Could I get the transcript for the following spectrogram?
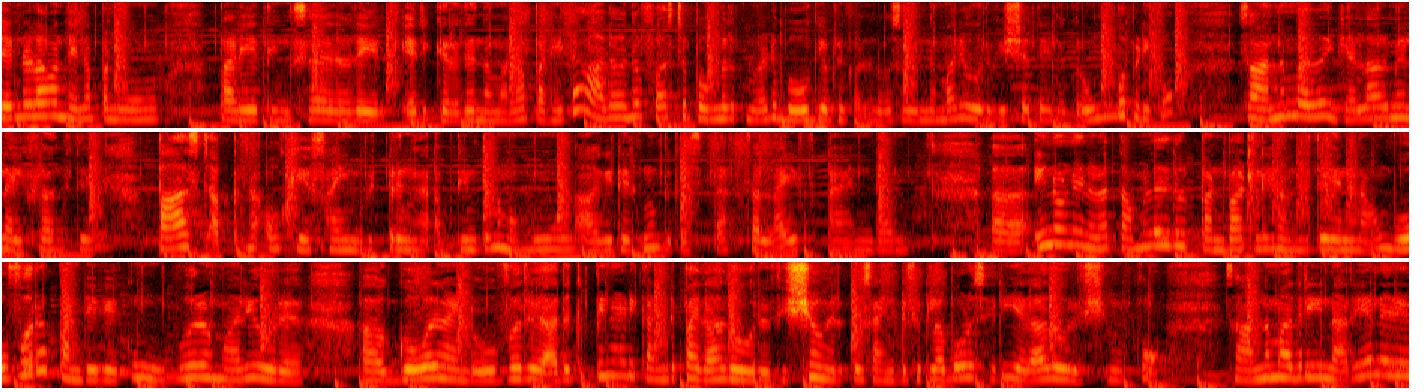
ஜென்ரலாக வந்து என்ன பண்ணுவோம்? பழைய திங்ஸை ஏதாவது எரிக்கிறது இந்த மாதிரிலாம் பண்ணிவிட்டு அதை வந்து ஃபஸ்ட்டு பொங்கலுக்கு முன்னாடி போகி அப்படி கொண்டு ஸோ இந்த மாதிரி ஒரு விஷயத்தை எனக்கு ரொம்ப பிடிக்கும். ஸோ அந்த மாதிரி தான் எல்லாருமே லைஃப்பில் வந்துட்டு பாஸ்ட் அப்படின்னா ஓகே ஃபைன் விட்டுருங்க அப்படின்ட்டு நம்ம மூவ் ஆன் ஆகிட்டே இருக்கணும். Because that's um, a life and இன்னொன்று என்னென்னா தமிழர்கள் பண்பாட்டிலே வந்துட்டு என்னென்னா ஒவ்வொரு பண்டிகைக்கும் ஒவ்வொரு மாதிரி ஒரு கோல் அண்ட் ஒவ்வொரு அதுக்கு பின்னாடி கண்டிப்பாக ஏதாவது ஒரு விஷயம் இருக்கும் சயின்டிஃபிக் கிளப்போடு சரி ஏதாவது ஒரு விஷயம் இருக்கும். ஸோ அந்த மாதிரி நிறைய நிறைய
